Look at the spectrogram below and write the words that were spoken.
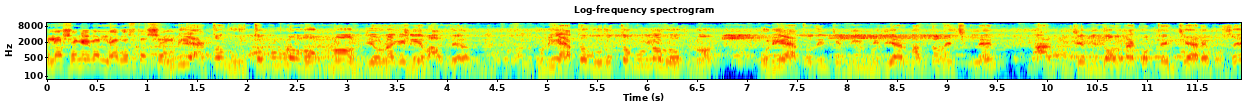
ওনার সঙ্গে এবার ব্যবস্থার সঙ্গে উনি এত গুরুত্বপূর্ণ লোক নন যে ওনাকে নিয়ে ভাবতে হবে। উনি এত গুরুত্বপূর্ণ লোক নন। উনি এতদিন টিভি মিডিয়ার মাধ্যমে ছিলেন আর বিজেপি দলটা করতেন চেয়ারে বসে।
